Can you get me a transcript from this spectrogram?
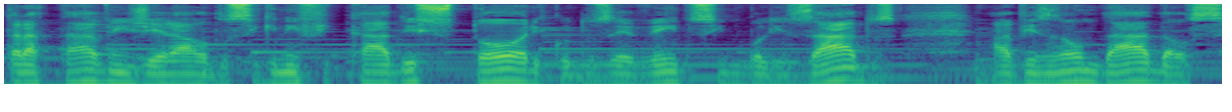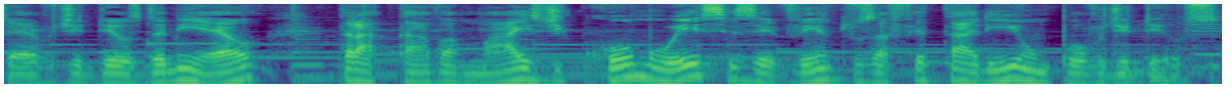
tratava em geral do significado histórico dos eventos simbolizados, a visão dada ao servo de Deus Daniel tratava mais de como esses eventos afetariam o povo de Deus.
